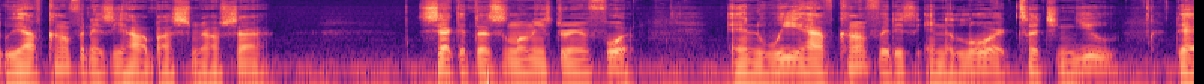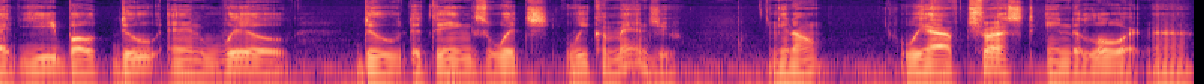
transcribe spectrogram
We have confidence Yahweh Shemal Shah. Second Thessalonians 3 and 4. And we have confidence in the Lord touching you that ye both do and will do the things which we command you. You know, we have trust in the Lord, man.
